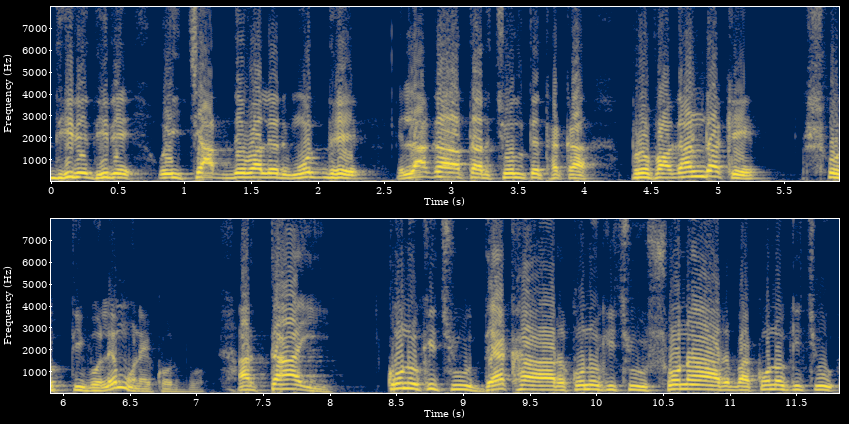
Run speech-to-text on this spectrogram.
ধীরে ধীরে ওই চার দেওয়ালের মধ্যে লাগাতার চলতে থাকা প্রপাগান্ডাকে সত্যি বলে মনে করব। আর তাই কোনো কিছু দেখার, কোনো কিছু শোনার বা কোনো কিছু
